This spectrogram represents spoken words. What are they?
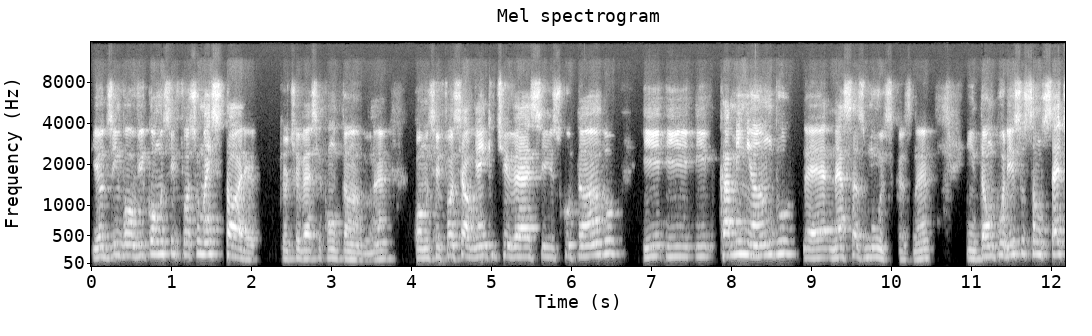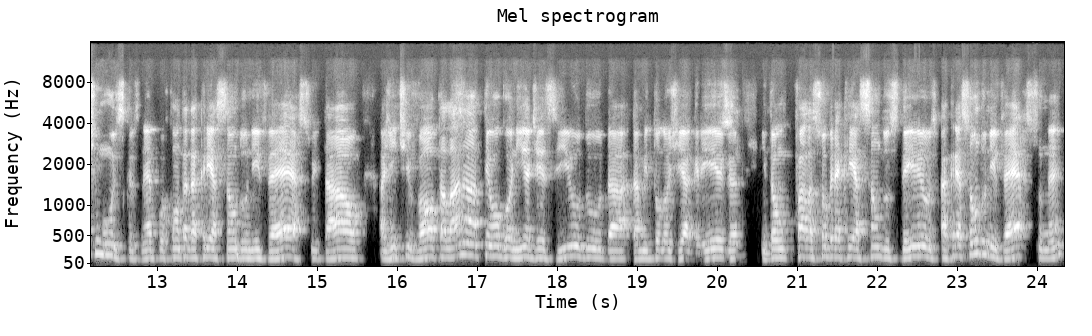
e eu desenvolvi como se fosse uma história que eu estivesse contando, né? Como se fosse alguém que estivesse escutando e, e, e caminhando né, nessas músicas, né? Então, por isso são sete músicas, né? Por conta da criação do universo e tal. A gente volta lá na teogonia de Exildo, da, da mitologia grega. Então, fala sobre a criação dos deuses, a criação do universo, né?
